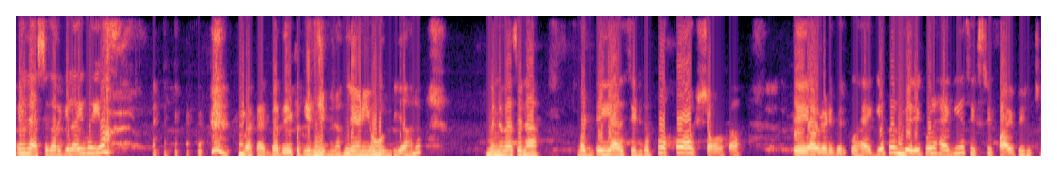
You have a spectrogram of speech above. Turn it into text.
ਇਹ ਲੈਸ ਕਰਕੇ ਲਾਈ ਹੋਈ ਆ। ਮੈਂ ਤਾਂ ਏਦਾਂ ਦੇਖਦੀ ਹਾਂ ਜਿਵੇਂ ਨਾ ਲੈਣੀ ਹੁੰਦੀ ਆ, ਹਨਾ। ਮੈਨੂੰ ਵੈਸੇ ਨਾ ਵੱਡੇ LCD ਦਾ ਬਹੁਤ ਸ਼ੌਕ ਆ। ਤੇ ਆਲਰੇਡੀ ਮੇਰੇ ਕੋਲ ਹੈਗੀ ਆ, ਪਰ ਮੇਰੇ ਕੋਲ ਹੈਗੀ ਆ 65 ਇੰਚ।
